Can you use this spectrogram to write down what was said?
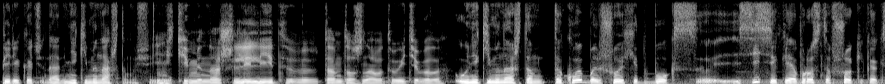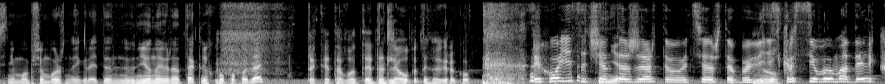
перекачу... А, Ники Минаж там еще есть. Ники Минаж, Лилит э, там должна вот выйти была. У Ники Минаж там такой большой hitbox э, сисек, я просто в шоке, как с ним вообще можно играть. В нее, наверное, так легко попадать. Так это вот, это для опытных игроков. Приходится чем-то жертвовать, э, чтобы видеть Ну. красивую модельку.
